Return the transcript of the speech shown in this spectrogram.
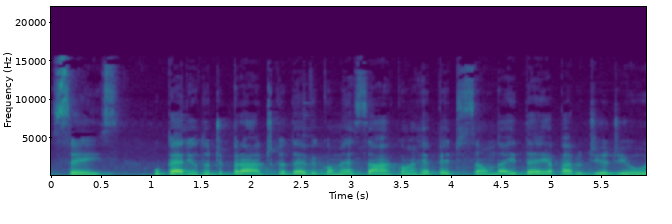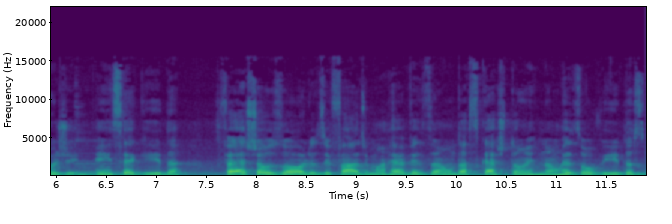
6. O período de prática deve começar com a repetição da ideia para o dia de hoje. Em seguida, fecha os olhos e faz uma revisão das questões não resolvidas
